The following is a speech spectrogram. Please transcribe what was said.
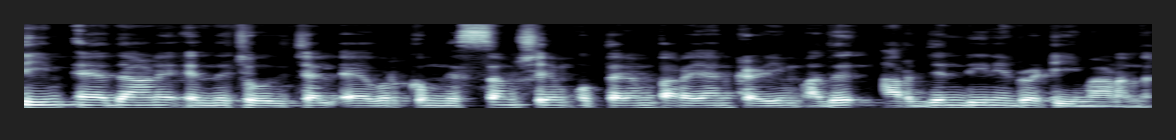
ടീം ഏതാണ് എന്ന് ചോദിച്ചാൽ ഏവർക്കും നിസ്സംശയം ഉത്തരം പറയാൻ കഴിയും. അത് അർജന്റീനയുടെ ടീമാണെന്ന്.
